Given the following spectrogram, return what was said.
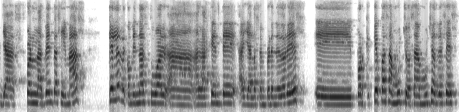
ya fueron las ventas y demás, ¿qué le recomiendas tú a, a, la gente y a los emprendedores? Eh, porque, ¿qué pasa mucho? O sea, muchas veces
